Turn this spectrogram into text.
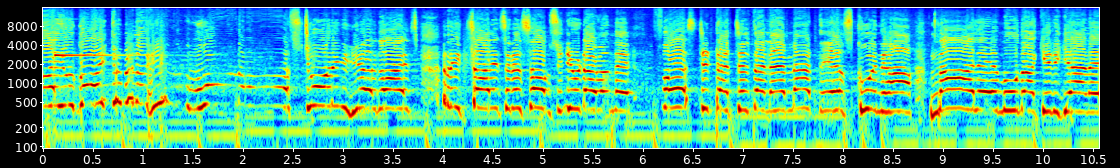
are you going to be the hero? What here story here, substitute ആയി വന്ന് ഫസ്റ്റ് ടച്ചിൽ തന്നെ മാത്തിയസ് കുൻഹ നാല് മൂന്നാക്കിയിരിക്കുകയാണ്.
